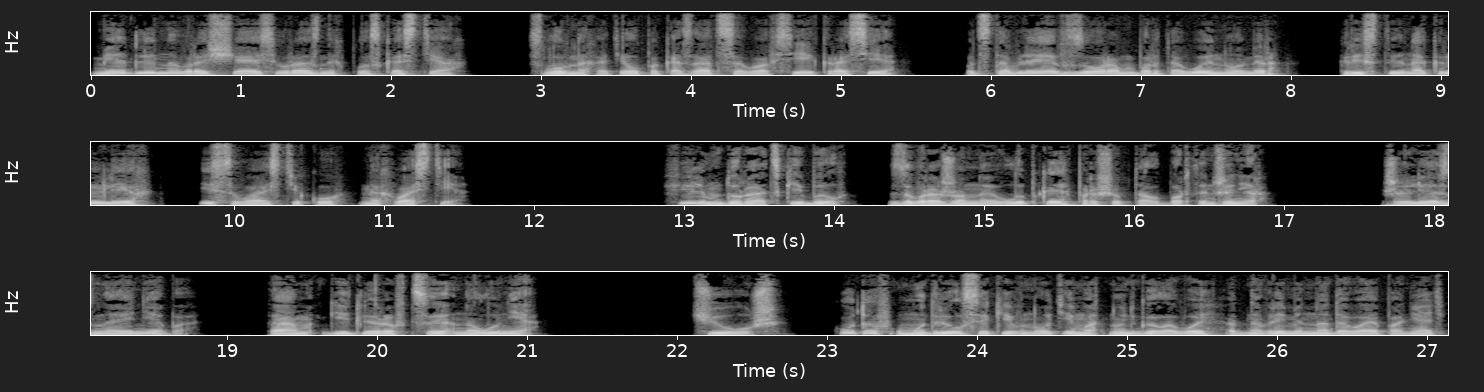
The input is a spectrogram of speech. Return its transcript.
медленно вращаясь в разных плоскостях, словно хотел показаться во всей красе, подставляя взором бортовой номер, кресты на крыльях и свастику на хвосте. Фильм дурацкий был, завороженной улыбкой прошептал бортинженер. «Железное небо. Там гитлеровцы на Луне». «Чушь!» Котов умудрился кивнуть и мотнуть головой, одновременно давая понять,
